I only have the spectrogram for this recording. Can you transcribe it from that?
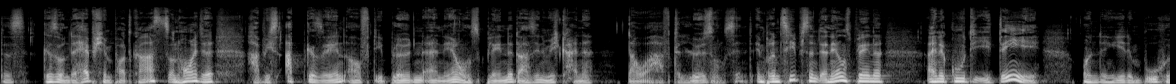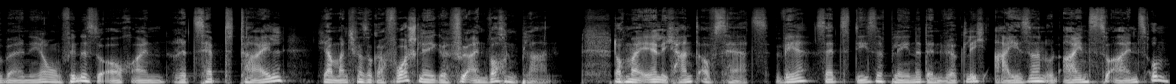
des Gesunde Häppchen Podcasts. Und heute habe ich es abgesehen auf die blöden Ernährungspläne, da sie nämlich keine dauerhafte Lösung sind. Im Prinzip sind Ernährungspläne eine gute Idee und in jedem Buch über Ernährung findest du auch ein Rezeptteil, ja manchmal sogar Vorschläge für einen Wochenplan. Doch mal ehrlich, Hand aufs Herz, wer setzt diese Pläne denn wirklich eisern und eins zu eins um?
